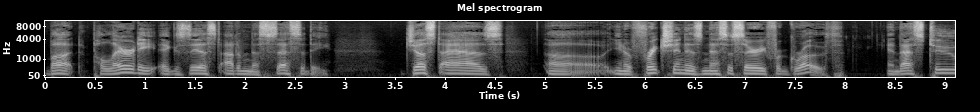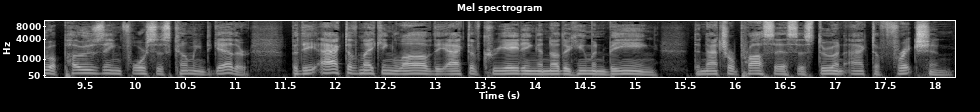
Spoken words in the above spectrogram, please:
But polarity exists out of necessity, just as uh, you know friction is necessary for growth, and that's two opposing forces coming together. But the act of making love, the act of creating another human being, the natural process is through an act of friction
